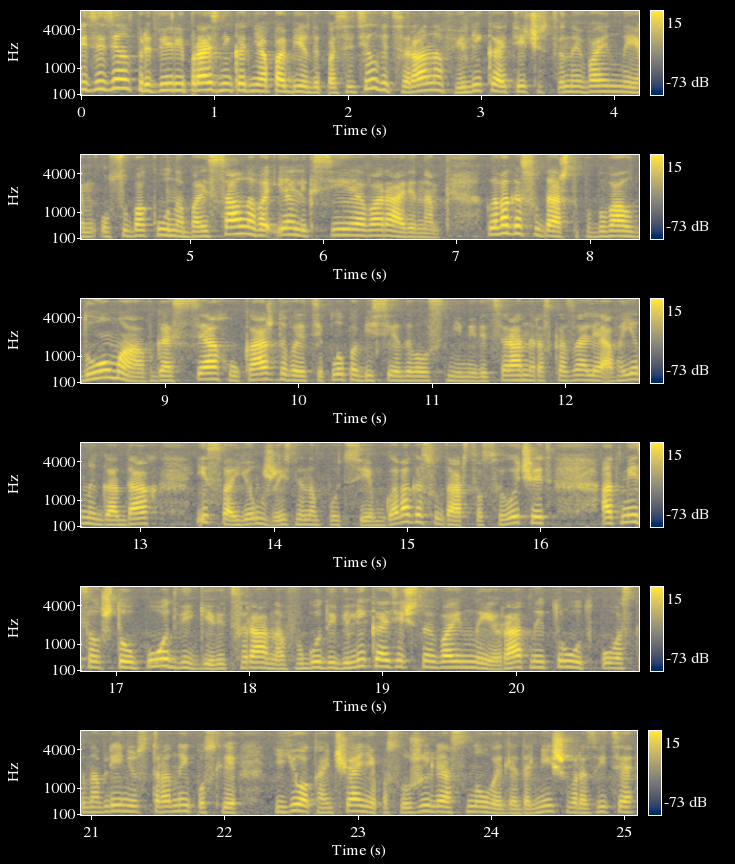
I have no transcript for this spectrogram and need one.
Президент в преддверии праздника Дня Победы посетил ветеранов Великой Отечественной войны у Субакуна Байсалова и Алексея Варавина. Глава государства побывал дома, в гостях у каждого и тепло побеседовал с ними. Ветераны рассказали о военных годах и своем жизненном пути. Глава государства, в свою очередь, отметил, что подвиги ветеранов в годы Великой Отечественной войны, ратный труд по восстановлению страны после ее окончания послужили основой для дальнейшего развития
